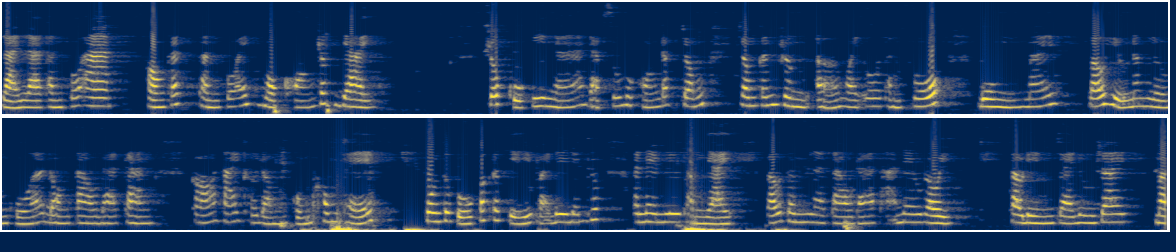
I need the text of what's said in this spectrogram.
lại là thành phố A, còn cách thành phố S một khoảng rất dài. Rốt cuộc ghi ngã đạp xuống một khoảng đất trống trong cánh rừng ở ngoài ô thành phố, buồn máy báo hiệu năng lượng của đoàn tàu đã càng có tái khởi động cũng không thể. Quân tư vụ bất đắc chỉ phải đi đến thức anh em lưu thần dạy, báo tin là tàu đã thả neo rồi. Tàu điện chạy đường ray mà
